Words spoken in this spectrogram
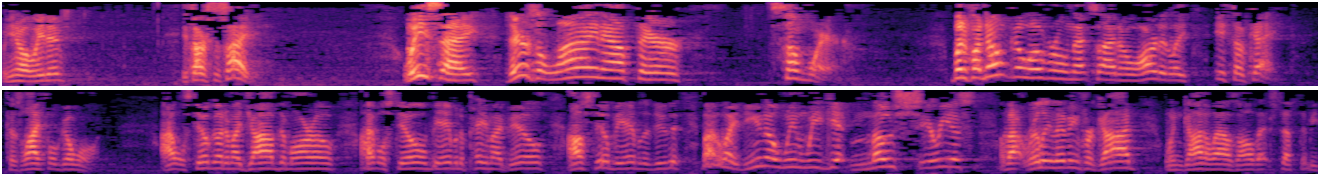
Well, you know what we do? It's our society. We say, there's a line out there somewhere. But if I don't go over on that side wholeheartedly, it's okay, because life will go on. I will still go to my job tomorrow. I will still be able to pay my bills. I'll still be able to do this. By the way, do you know when we get most serious about really living for God? When God allows all that stuff to be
